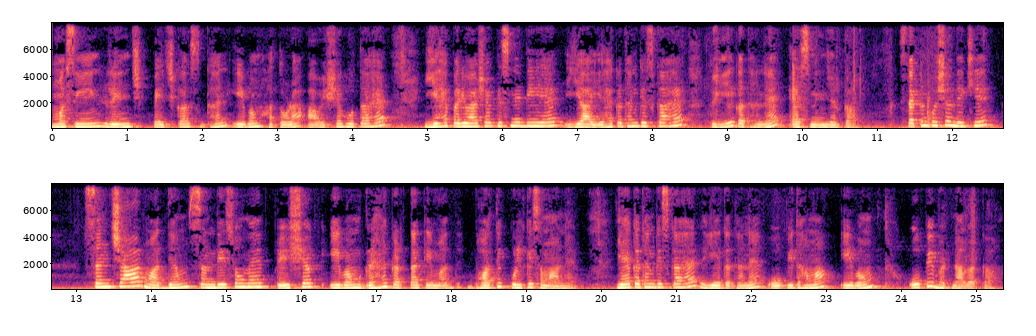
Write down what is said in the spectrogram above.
मशीन रिंच पेचकस, घन एवं हथौड़ा आवश्यक होता है। यह परिभाषा किसने दी है या यह कथन किसका है? तो ये कथन है एस मिंजर का। सेकंड क्वेश्चन देखिए। संचार माध्यम संदेशों में प्रेषक एवं ग्रहणकर्ता के मध्य भौतिक पुल के समान है। यह कथन किसका है? यह कथन है ओपी धामा एवं ओपी भटनागर का।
